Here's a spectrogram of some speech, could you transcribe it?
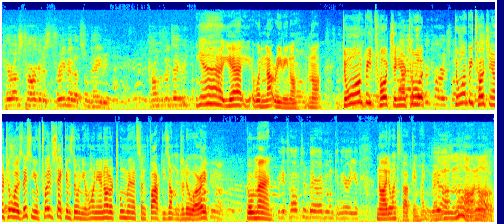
Kieran's target is three minutes from Davy. You confident, Davy? Yeah, yeah. yeah. Well, not really. No, no. Don't be touching your toes. Don't be touching your toes. Listen, you have 12 seconds don't you? You've only another two minutes and 40 something to do. All right. Good man. Will you talk to him there? Everyone can hear you. No, I don't want to talk to him. I, no, no, no.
